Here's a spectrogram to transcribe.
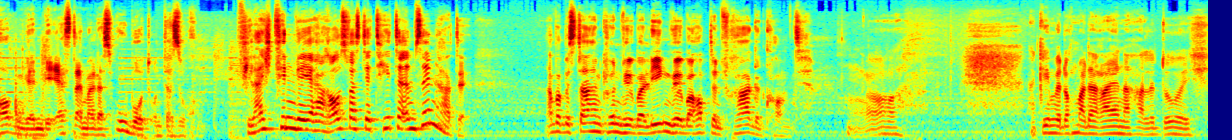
Morgen werden wir erst einmal das U-Boot untersuchen. Vielleicht finden wir ja heraus, was der Täter im Sinn hatte. Aber bis dahin können wir überlegen, wer überhaupt in Frage kommt. Oh. Dann gehen wir doch mal der Reihe nach alle durch.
